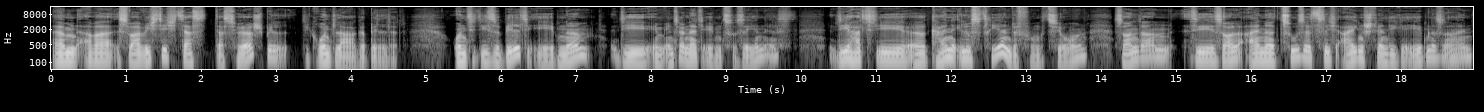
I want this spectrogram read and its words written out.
Ähm, aber es war wichtig, dass das Hörspiel die Grundlage bildet. Und diese Bildebene, die im Internet eben zu sehen ist, die hat die äh, keine illustrierende Funktion, sondern sie soll eine zusätzlich eigenständige Ebene sein,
